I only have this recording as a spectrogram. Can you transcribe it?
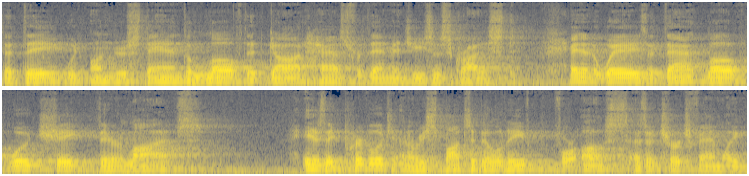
that they would understand the love that God has for them in Jesus Christ, and in the ways that that love would shape their lives. It is a privilege and a responsibility for us as a church family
